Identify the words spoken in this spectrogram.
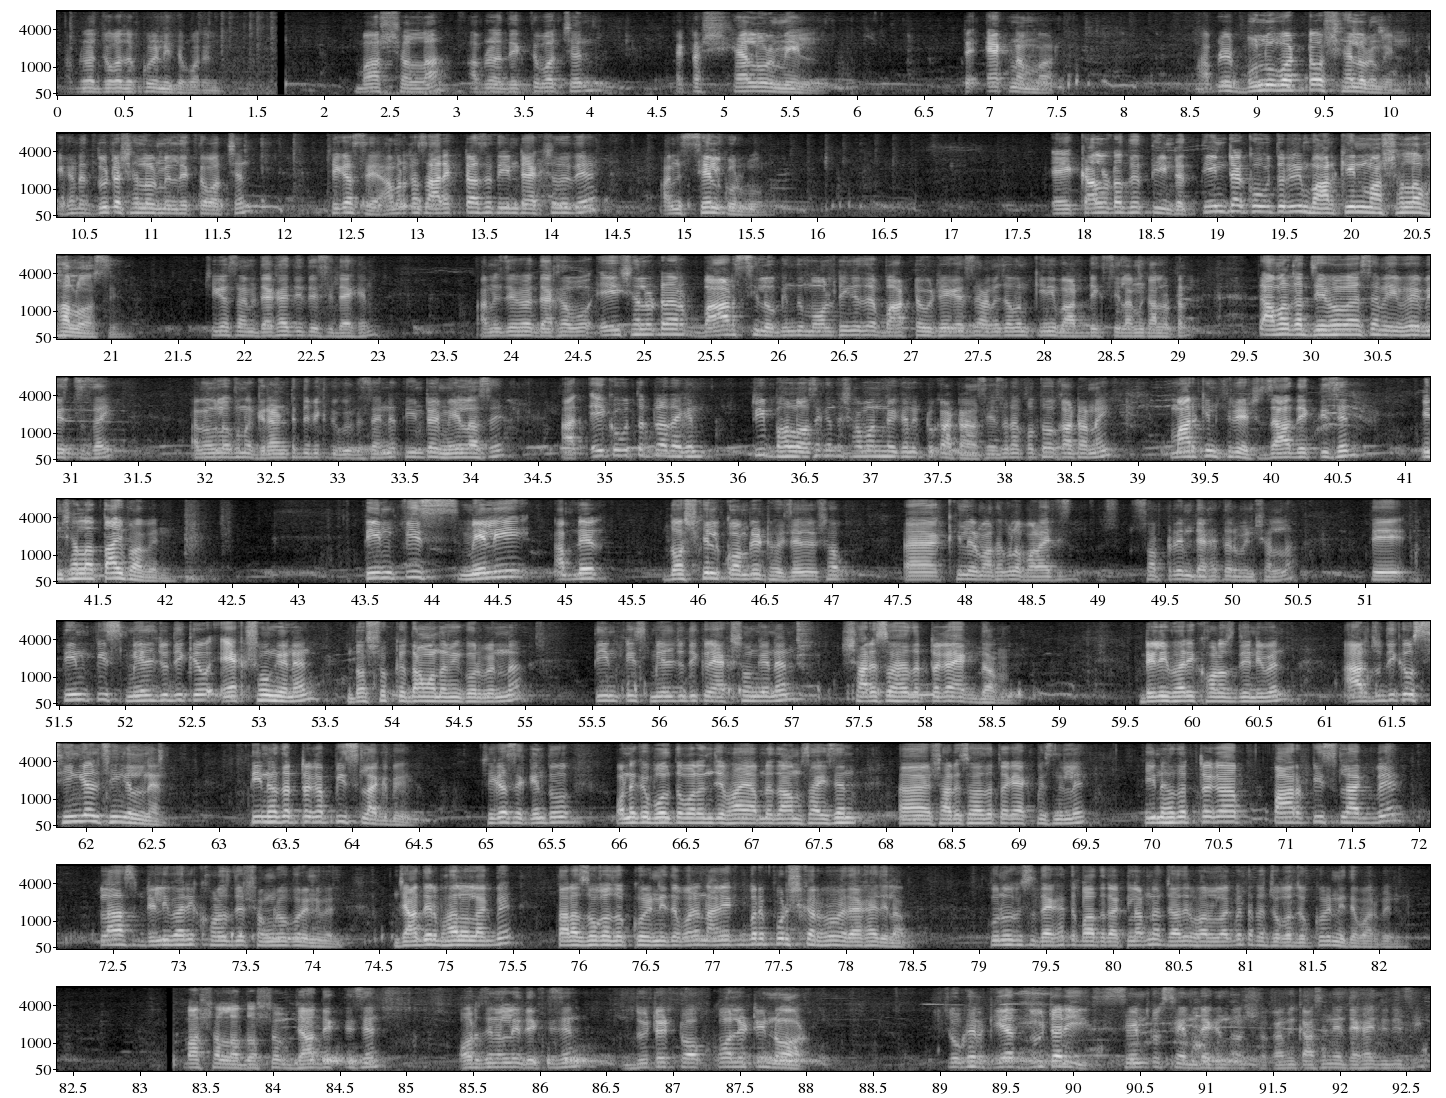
আপনারা যোগাযোগ করে নিতে পারেন। মার্শাল্লাহ আপনারা দেখতে পাচ্ছেন একটা শ্যালোর মেল এটা এক নাম্বার। আপনার ব্লু বারটাও শ্যালোর মেল এখানে দুইটা শ্যালোর মেল দেখতে পাচ্ছেন। ঠিক আছে? আমার কাছে আরেকটা আছে, তিনটা একসাথে দিয়ে আমি সেল করব। এই কালোটাতে তিনটা। তিনটা কবুতরের মার্কিন মার্শাল্লাহ ভালো আছে। ঠিক আছে, আমি দেখাই দিতেছি, দেখেন। আমি যেভাবে দেখাবো, এই শ্যালোটার বার ছিল, কিন্তু মল্টিংয়ে যে বারটা উঠে গেছে, আমি যখন কিনি বার দেখছিলাম কালোটার। তা আমার কাছে যেভাবে আছে, আমি এইভাবে বেচতে চাই। আমি ওগুলো কোনো গ্যারান্টি দিয়ে বিক্রি করতে চাই না তিনটায় মেল আছে। আর এই কবুতরটা দেখেন ট্রিপ ভালো আছে, কিন্তু সামান্য এখানে একটু কাটা আছে, এছাড়া কোথাও কাটা নাই। মার্কিন ফ্রেশ, যা দেখতেছেন ইনশাল্লাহ তাই পাবেন। তিন পিস মেলি আপনার দশ কিল কমপ্লিট হয়েছে, সব খিলের মাথাগুলো বাড়াইতেছে সফটওয়্যার আমি দেখাতে পারব ইনশাল্লাহ। তে তিন পিস মেল যদি কেউ একসঙ্গে নেন, দর্শককে দামাদামি করবেন না, তিন পিস মেল যদি কেউ একসঙ্গে নেন, সাড়ে ছয় হাজার টাকা একদম। ডেলিভারি খরচ দিয়ে নেবেন। আর যদি কেউ সিঙ্গেল সিঙ্গেল নেন, তিন হাজার টাকা পিস লাগবে। ঠিক আছে? কিন্তু অনেকে বলতে পারেন যে, ভাই, আপনি দাম চাইছেন সাড়ে ছয় হাজার টাকা এক পিস নিলে। তিন হাজার টাকা পার পিস লাগবে প্লাস ডেলিভারি খরচ দিয়ে সংগ্রহ করে নেবেন। যাদের ভালো লাগবে তারা যোগাযোগ করে নিতে পারেন। আমি একবারে পরিষ্কারভাবে দেখা দিলাম। কোনো কিছু দেখাতে বাদ রাখলাম না। যাদের ভালো লাগবে তারা যোগাযোগ করে নিতে পারবেন। মার্শাল্লাহ দর্শক, যা দেখতেছেন অরিজিনালি দেখতেছেন, দুইটাই টপ কোয়ালিটি নর। চোখের গিয়ার দুইটারই সেম টু সেম দেখেন দর্শক, আমি কাছে নিয়ে দেখাই দিতেছি।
